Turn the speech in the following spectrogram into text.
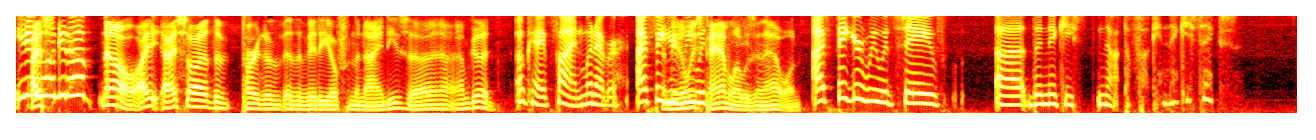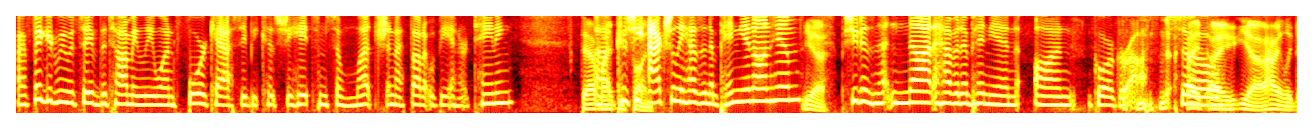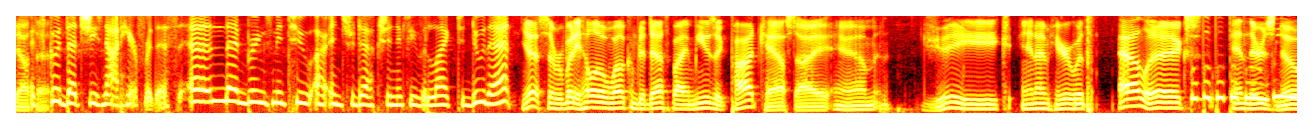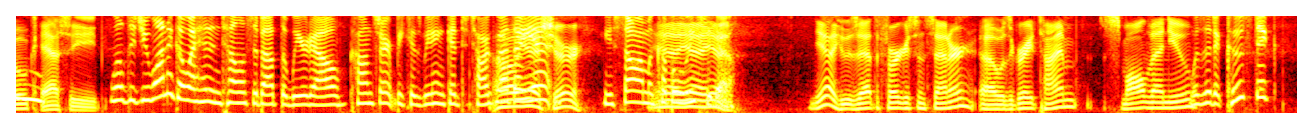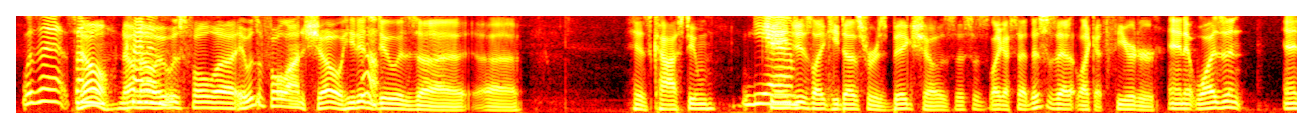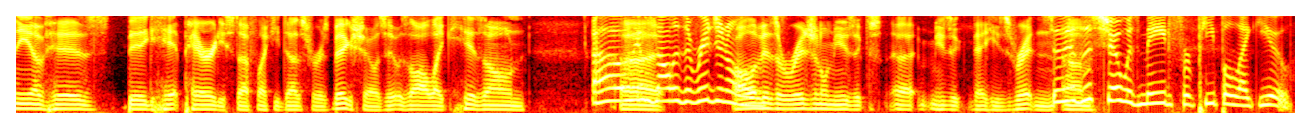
You didn't I s- look it up. no, I, I saw the part of the video from the '90s. Uh, I'm good. Okay, fine, whatever. I I figured mean, at we least would. Pamela was in that one. I figured we would save uh, the Nikki, not the fucking Nikki Sixx. I figured we would save the Tommy Lee one for Cassie because she hates him so much, and I thought it would be entertaining. That might be Because Uh, she actually has an opinion on him. yeah. She does not- have an opinion on Gorgoroth. So I, I, yeah, I highly doubt that. it's that. good that she's not here for this. And that brings me to our introduction, if you would like to do that. Yes, everybody. Hello and welcome to Death by Music podcast. I am Jake, and I'm here with Alex, Boop, boop, boop, and there's no. Cassie. Well, did you want to go ahead and tell us about the Weird Al concert because we didn't get to talk about oh that yeah, yet? sure. You saw him a couple Yeah, of yeah, weeks yeah. ago. Yeah, he was at the Ferguson Center. Uh, it was a great time. Small venue. Was it acoustic? Wasn't it some no, no, kind no. of- It was full. Uh, it was a full on show. He didn't Oh. do his uh, uh, his costume yeah. changes like he does for his big shows. This is like I said, this was at like a theater, and it wasn't any of his big hit parody stuff like he does for his big shows. It was all like his own, Oh, it was uh, all his originals. all of his original music, uh, music that he's written. So this, Um, this show was made for people like you.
